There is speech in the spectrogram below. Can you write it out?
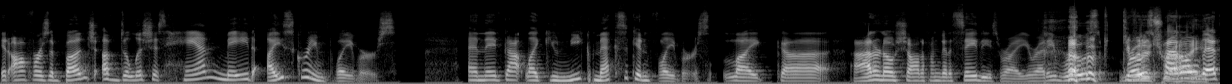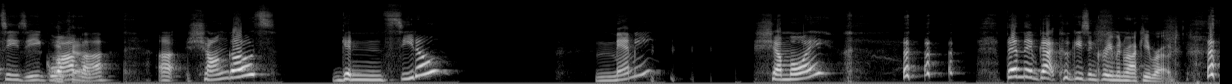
It offers a bunch of delicious handmade ice cream flavors. And they've got like unique Mexican flavors, like uh, I don't know, Sean, if I'm going to say these right. You ready? Rose, rose petal, that's easy. Guava, uh, Chongos, Gansito, Mamey, Chamoy. then they've got cookies and cream in Rocky Road. but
